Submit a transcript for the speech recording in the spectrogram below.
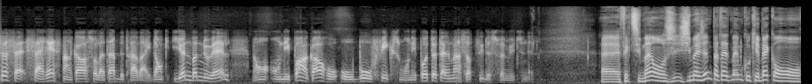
ça, ça, reste encore sur la table de travail. Donc, il y a une bonne nouvelle, mais on n'est pas encore au, beau fixe, où on n'est pas totalement sorti de ce fameux tunnel. Euh, effectivement, j'imagine peut-être même qu'au Québec, on,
